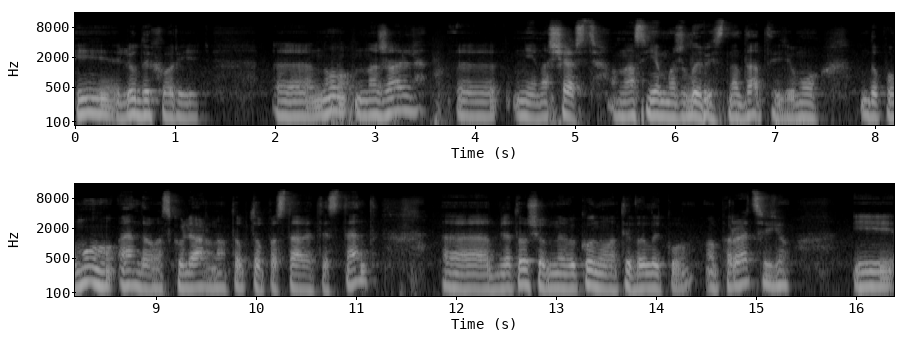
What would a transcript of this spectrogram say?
і люди хворіють. Е, Ну, на жаль, е, ні, на щастя, у нас є можливість надати йому допомогу ендоваскулярну, тобто поставити стенд е, для того, щоб не виконувати велику операцію. І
